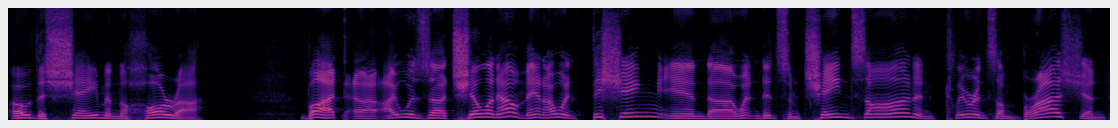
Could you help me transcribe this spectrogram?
Oh, the shame and the horror. But uh, I was uh, chilling out, man. I went fishing and uh, went and did some chainsawing and clearing some brush and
